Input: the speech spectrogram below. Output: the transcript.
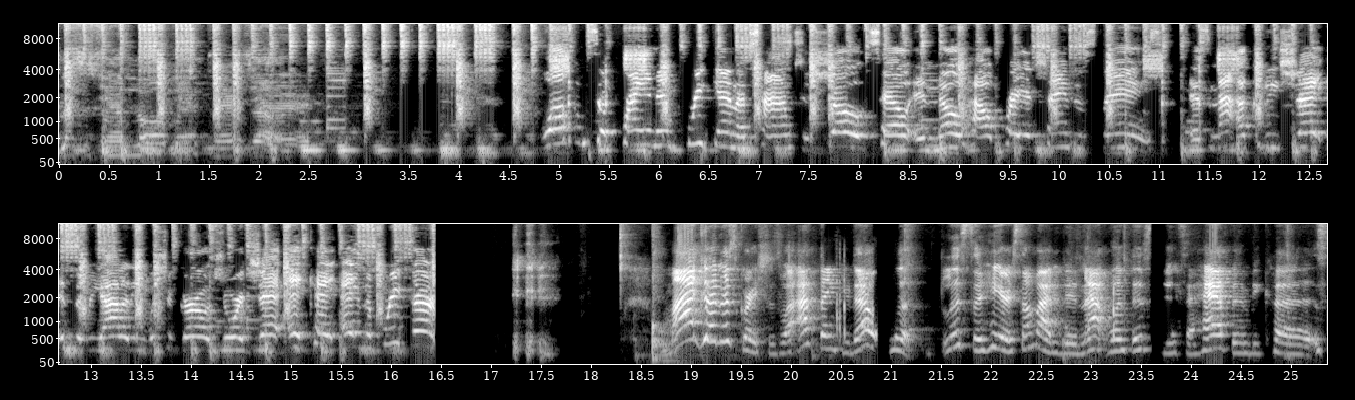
Blessings from the Lord, put your prayers up. Welcome to Praying and Preaching, a time to show, tell, and know how prayer changes things. It's not a cliche, it's a reality with your girl Georgette, aka the Preacher. My goodness gracious. Well, I thank you. That look, listen here. Somebody did not want this thing to happen because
